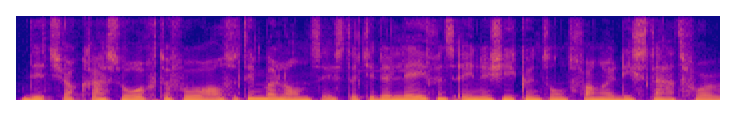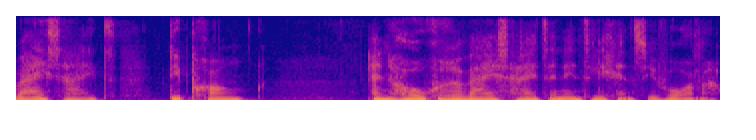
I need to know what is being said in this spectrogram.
Dit chakra zorgt ervoor, als het in balans is, dat je de levensenergie kunt ontvangen die staat voor wijsheid, diepgang en hogere wijsheid en intelligentievormen.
